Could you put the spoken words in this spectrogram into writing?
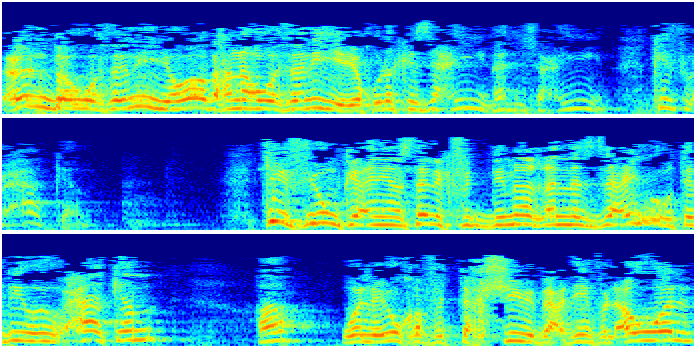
عنده وثنية واضح أنه وثنية يقول لك زعيم هذا زعيم. كيف يحاكم؟ كيف يمكن أن ينسلك في الدماغ أن الزعيم به ويحاكم؟ ها؟ ولا يوقف في التخشيب بعدين في الأول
